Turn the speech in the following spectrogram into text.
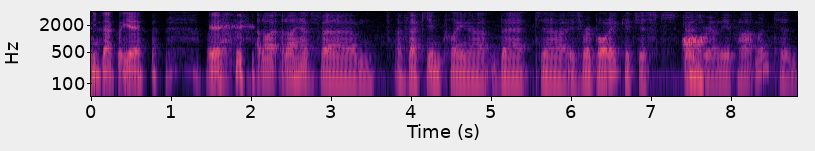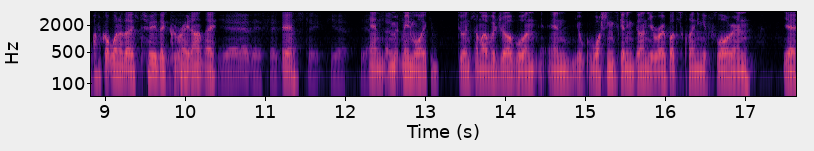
exactly. Yeah, yeah. and I and I have um, a vacuum cleaner that uh, is robotic. It just goes Oh. around the apartment, and I've got one of those too. They're great, aren't they? yeah, they're fantastic. Yeah, yeah. And So m- meanwhile, you're doing some other job, or, and your washing's getting done, your robot's cleaning your floor, and yeah,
